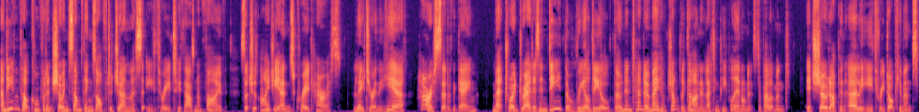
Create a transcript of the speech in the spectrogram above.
and even felt confident showing some things off to journalists at E3 2005, such as IGN's Craig Harris. Later in the year, Harris said of the game, Metroid Dread is indeed the real deal, though Nintendo may have jumped the gun in letting people in on its development. It showed up in early E3 documents,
